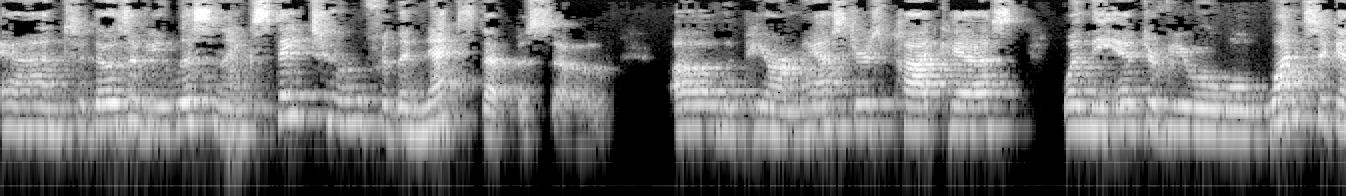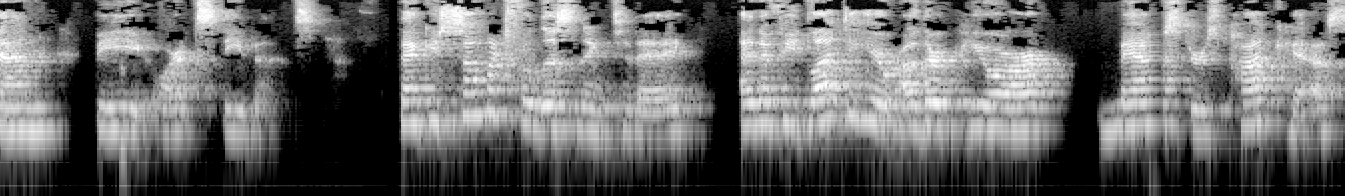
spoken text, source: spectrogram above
And to those of you listening, stay tuned for the next episode of the PR Masters podcast when the interviewer will once again be Art Stevens. Thank you so much for listening today. And if you'd like to hear other PR Masters podcasts,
